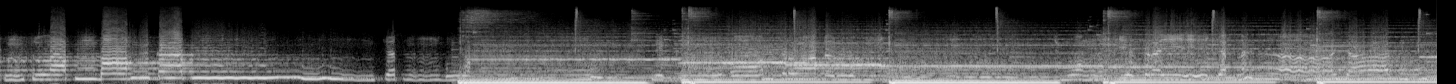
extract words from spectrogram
ត់ស្លាប់បងកាត់ចិត្តបួននេះគឺអូនព្រាត់រស់ឈ្មោះជាស្រីចិត្តណាចាត់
